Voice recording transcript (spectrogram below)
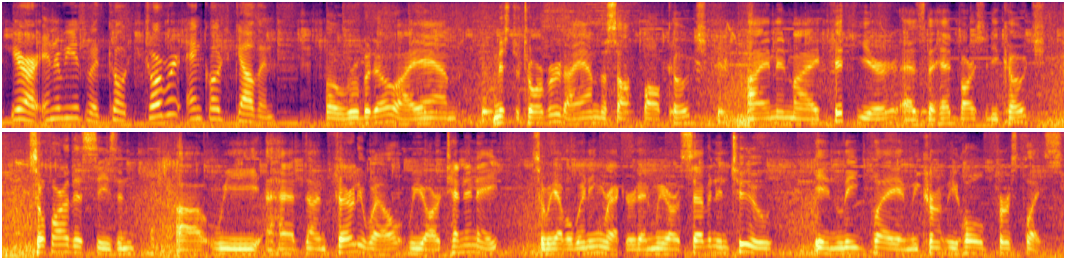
here are interviews with Coach Torbert and Coach Galvin. Hello Rubidoux, I am Mr. Torbert, I am the softball coach. I am in my fifth year as the head varsity coach. So far this season, uh, we have done fairly well. We are 10 and 8, so we have a winning record, and we are 7 and 2 in league play, and we currently hold first place.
